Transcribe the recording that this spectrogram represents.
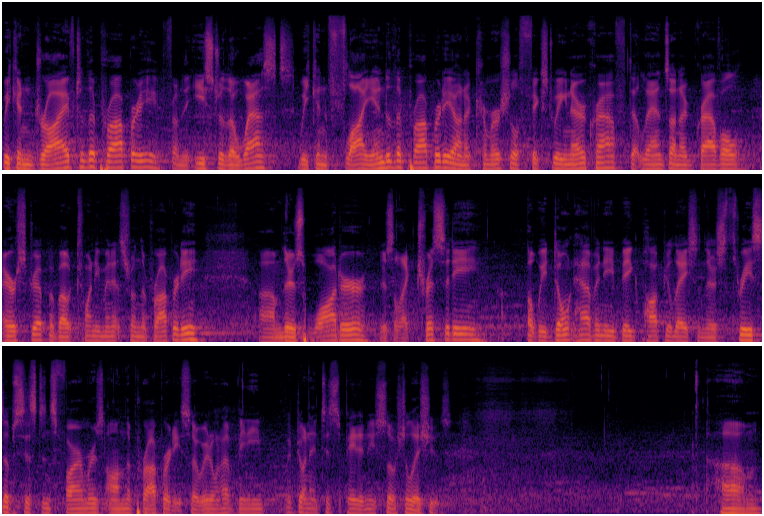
We can drive to the property from the east or the west. We can fly into the property on a commercial fixed wing aircraft that lands on a gravel airstrip about 20 minutes from the property. Um, there's water, there's electricity, but we don't have any big population. There's three subsistence farmers on the property, so we don't have any, we don't anticipate any social issues. Um,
